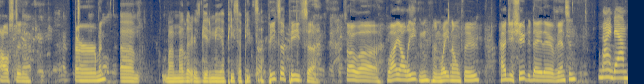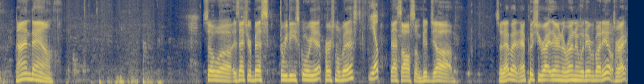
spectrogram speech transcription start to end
Austin Thurman? Um, my mother is getting me a piece of pizza. Pizza, pizza. So, uh, while y'all eating and waiting on food, how'd you shoot today, there, Vincent? Nine down. Nine down. So, uh, is that your best 3D score yet? Personal best? Yep. That's awesome. Good job. So that that puts you right there in the running with everybody else, right?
